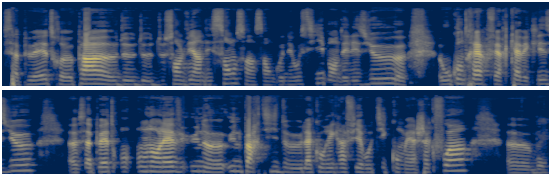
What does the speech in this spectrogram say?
ça peut être pas de, de, de s'enlever un des sens, hein, ça on connaît aussi, bander les yeux, au contraire faire qu'avec les yeux. ça peut être, on, enlève une, une partie de la chorégraphie érotique qu'on met à chaque fois. bon,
